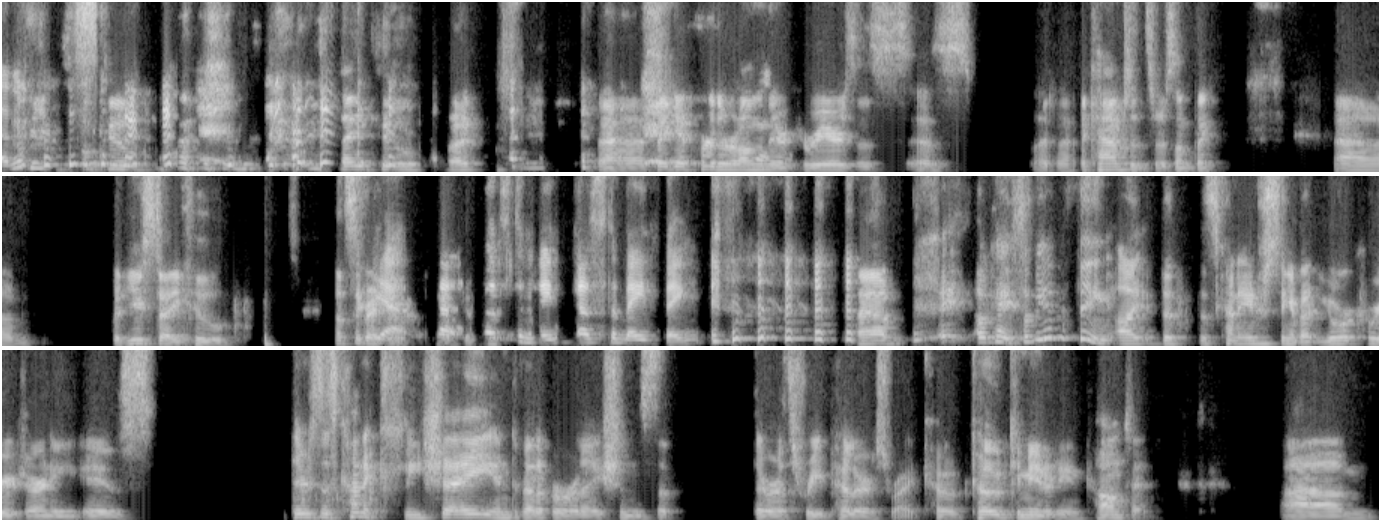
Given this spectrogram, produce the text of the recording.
um, so cool. stay cool, right? Uh, they get further along in their careers as as know, accountants or something. Um, but you stay cool. That's a great. Yeah, that, that's the main. That's the main thing. um, okay, so the other thing I, that, that's kind of interesting about your career journey is there's this kind of cliche in developer relations that there are three pillars, right? Code, code, community, and content. Um,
